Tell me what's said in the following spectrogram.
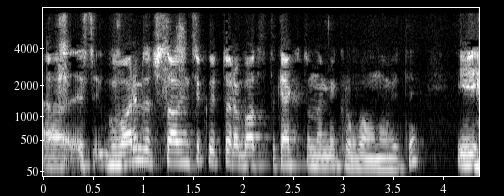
Uh, говорим за часовници, които работят така като на микроволновите. И,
